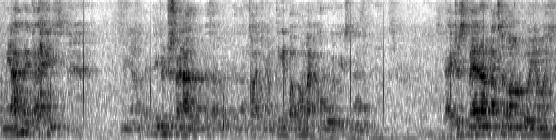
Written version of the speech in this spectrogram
I mean, I've met guys, you know, even just right now as I'm, as I'm talking, I'm thinking about one of my coworkers, man. I just met him not too long ago, you know, he,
